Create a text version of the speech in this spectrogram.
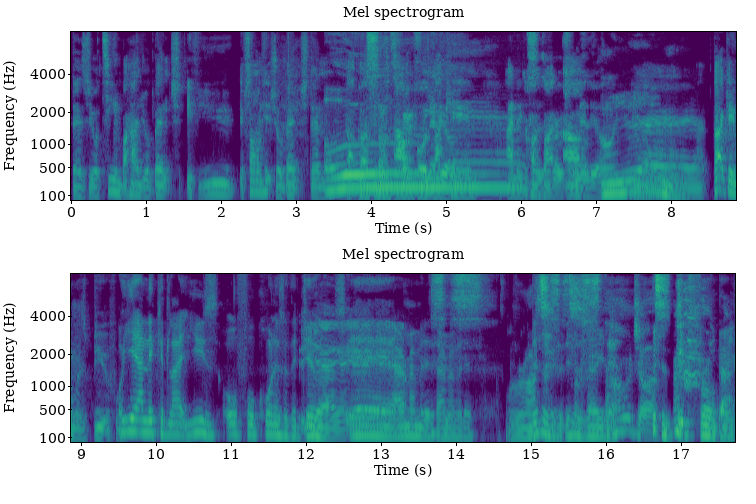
There's your team behind your bench. If you if someone hits your bench, then Oh, that person's out, very goes back familiar. in, and it comes back very out. familiar. Oh Yeah, yeah, yeah, yeah. That game was beautiful. Oh yeah, and they could like use all four corners of the gym. Yeah, yeah, yeah, yeah, yeah. I remember this. This I remember is- this. Right. This is- this is very lit. this is big throwback.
